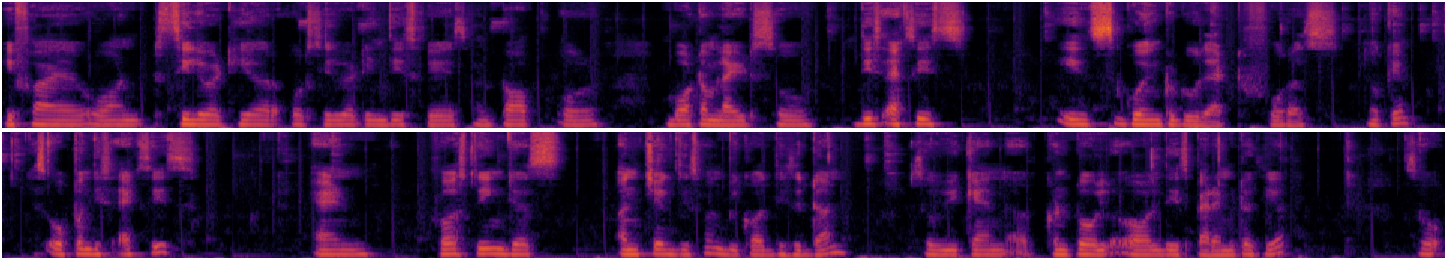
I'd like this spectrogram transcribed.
if i want silhouette here or silhouette in this face on top or bottom light. So this axis is going to do that for us. Okay. Let's open this axis and first thing just uncheck this one because this is done. So we can uh, control all these parameters here. So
